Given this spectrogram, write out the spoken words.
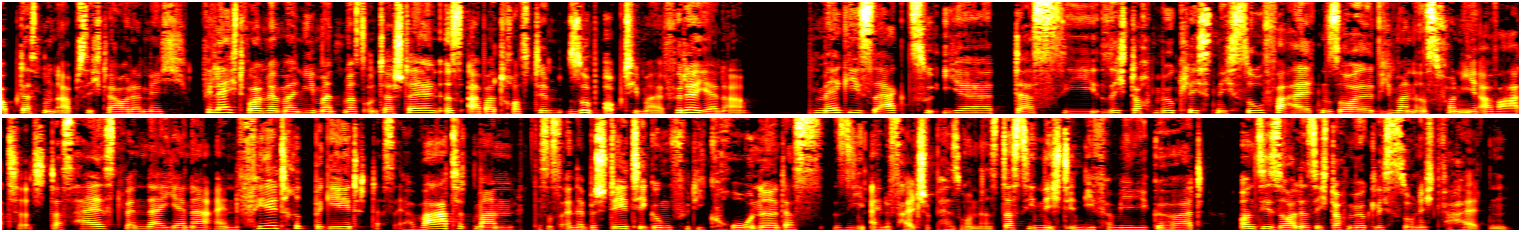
Ob das nun Absicht war oder nicht. Vielleicht wollen wir mal niemandem was unterstellen, ist aber trotzdem suboptimal für Diana. Maggie sagt zu ihr, dass sie sich doch möglichst nicht so verhalten soll, wie man es von ihr erwartet. Das heißt, wenn Diana einen Fehltritt begeht, das erwartet man, das ist eine Bestätigung für die Krone, dass sie eine falsche Person ist, dass sie nicht in die Familie gehört und sie solle sich doch möglichst so nicht verhalten.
